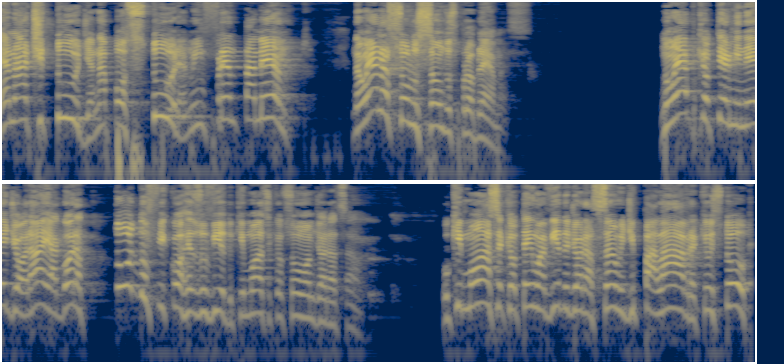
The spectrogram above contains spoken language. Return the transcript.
É na atitude, é na postura, no enfrentamento, não é na solução dos problemas. Não é porque eu terminei de orar e agora tudo ficou resolvido que mostra que eu sou um homem de oração. O que mostra que eu tenho uma vida de oração e de palavra, que eu estou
